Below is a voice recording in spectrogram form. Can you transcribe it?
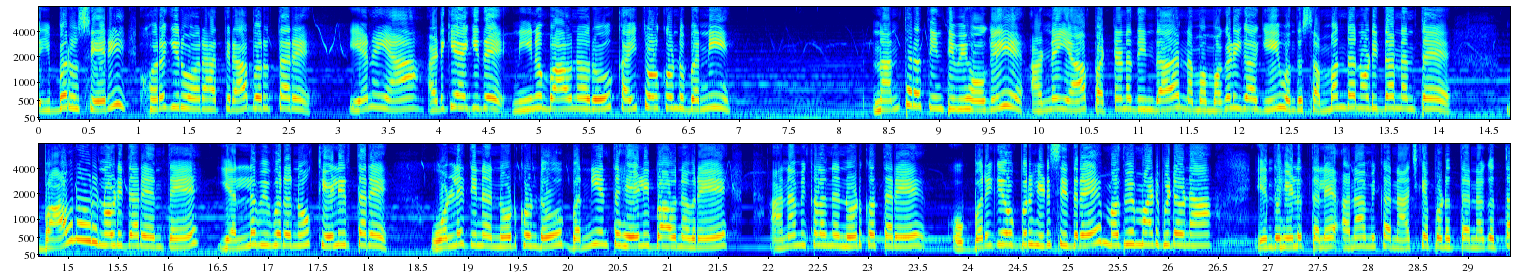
ಇಬ್ಬರು ಸೇರಿ ಹೊರಗಿರುವವರ ಹತ್ತಿರ ಬರುತ್ತಾರೆ. ಏನಯ್ಯ, ಅಡುಗೆ ಆಗಿದೆ. ನೀನು ಭಾವನವರು ಕೈ ತೊಳ್ಕೊಂಡು ಬನ್ನಿ. ನಂತರ ತಿಂತೀವಿ ಹೋಗ್ಲಿ. ಅಣ್ಣಯ್ಯ ಪಟ್ಟಣದಿಂದ ನಮ್ಮ ಮಗಳಿಗಾಗಿ ಒಂದು ಸಂಬಂಧ ನೋಡಿದ್ದಾನಂತೆ. ಭಾವನವರು ನೋಡಿದ್ದಾರೆ ಅಂತೆ. ಎಲ್ಲ ವಿವರನೂ ಕೇಳಿರ್ತಾರೆ. ಒಳ್ಳೆ ದಿನ ನೋಡಿಕೊಂಡು ಬನ್ನಿ ಅಂತ ಹೇಳಿ ಭಾವನವರೇ. ಅನಾಮಿಕಳನ್ನ ನೋಡ್ಕೋತಾರೆ. ಒಬ್ಬರಿಗೆ ಒಬ್ಬರು ಹಿಡಿಸಿದ್ರೆ ಮದುವೆ ಮಾಡಿಬಿಡೋಣ ಎಂದು ಹೇಳುತ್ತಲೇ ಅನಾಮಿಕ ನಾಚಿಕೆ ಪಡುತ್ತಾ ನಗುತ್ತಾ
